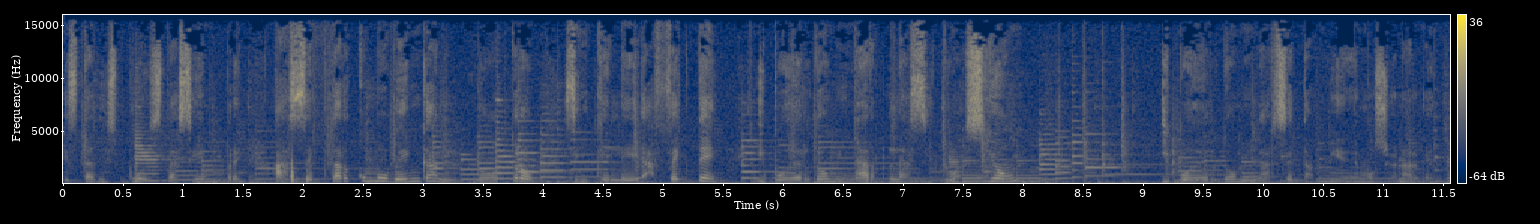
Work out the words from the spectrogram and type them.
está dispuesta siempre a aceptar como venga lo otro sin que le afecte y poder dominar la situación y poder dominarse también emocionalmente.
